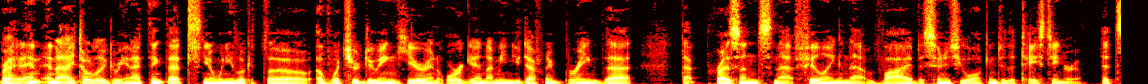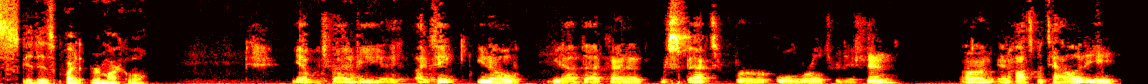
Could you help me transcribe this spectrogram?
Right, and and I totally agree, and I think that you know when you look at the of what you're doing here in Oregon, I mean, you definitely bring that that presence and that feeling and that vibe as soon as you walk into the tasting room. It's it is quite remarkable. Yeah, we try and be. I, I think you know we have that kind of respect for old world tradition um, and hospitality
